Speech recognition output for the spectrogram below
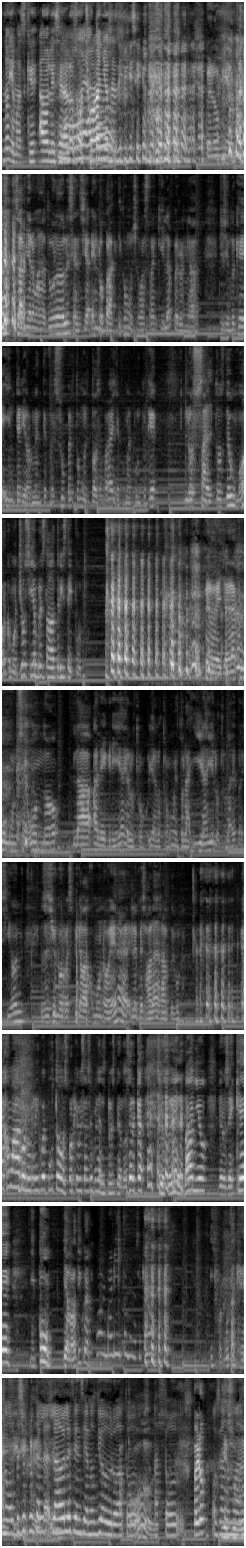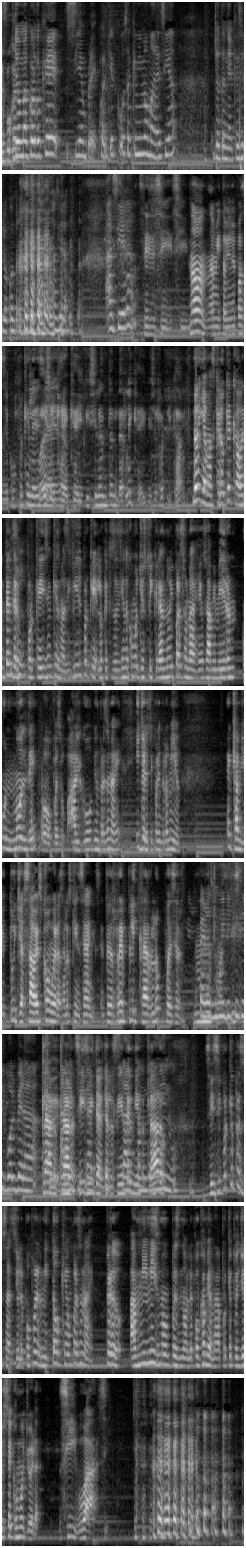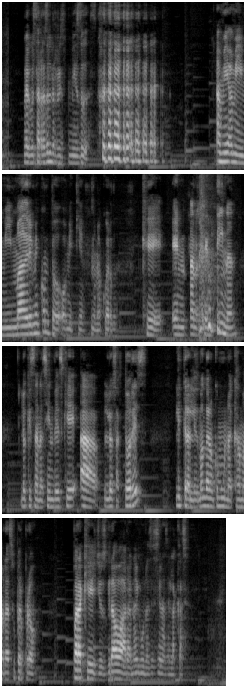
No, y además que adolecer a No, los a 8 años es difícil. Pero mi hermana, o sea, mi hermana tuvo una adolescencia en lo práctico mucho más tranquila, pero en la, yo siento que interiormente fue súper tumultuosa para ella, como el punto que los saltos de humor, como yo siempre estaba triste y puto. Pero ella era como un segundo la alegría y al otro, y al otro momento la ira y el otro la depresión. Entonces si uno respiraba como no era, le empezaba a ladrar de una. Era como hago, no rico de puta vos, ¿por qué me estás respirando cerca? Si yo estoy en el baño, yo no sé qué, y pum. Y al ratico era como, hermanito, yo no sé qué. Y fue puta, qué No, pues yo creo que la, la adolescencia nos dio duro a, A todos, todos. a todos. Pero O sea, Y es una nomás, época- yo me acuerdo que siempre, cualquier cosa que mi mamá decía, yo tenía que decir lo contrario. Así era. Así era. sí, sí, sí, sí. No, a mí también me pasa. Yo como, ¿por qué le Por decía eso, eso? qué, qué difícil entenderle y qué difícil replicarle. No, y además creo que acabo de entender Sí. por qué dicen que es más difícil, porque lo que tú estás diciendo, como yo estoy creando mi personaje, o sea, a mí me dieron un molde o pues algo de un personaje y yo le estoy poniendo lo mío. En cambio, tú ya sabes cómo eras a los 15 años, entonces replicarlo puede ser Pero es mucho muy más difícil volver a. Claro, Sí. claro, sí, sí, ya, ya lo estoy entendiendo, claro. mismo. Sí, sí, porque pues, o sea, yo le puedo poner mi toque a un personaje, pero a mí mismo, pues no le puedo cambiar nada porque pues yo sé cómo yo era. Sí, guau, sí. me gusta resolver mis- dudas. a mí, a mí, mi madre me contó, o mi tía, no me acuerdo, que en Argentina lo que están haciendo es que a los actores literal les mandaron como una cámara super pro para que ellos grabaran algunas escenas en la casa.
